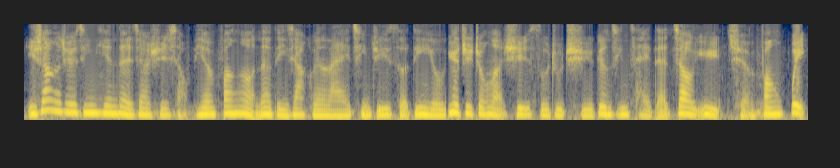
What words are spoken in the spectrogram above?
以上就是今天的教师小偏方哦。那等一下回来，请继续锁定由岳志忠老师所主持更精彩的教育全方位。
